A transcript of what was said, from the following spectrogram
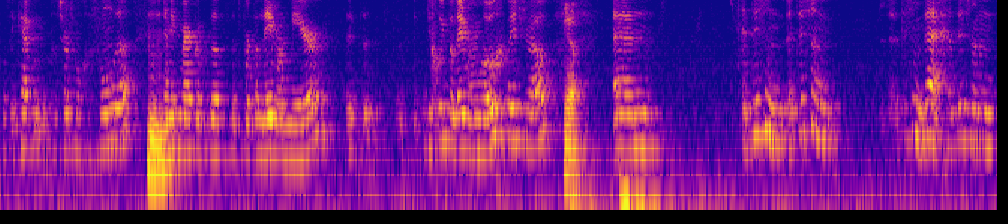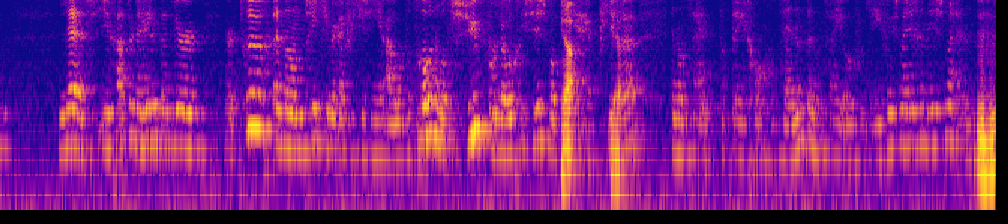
Want ik heb een soort van gevonden. Mhm. En ik merk ook dat het wordt alleen maar meer. Het, het- het- je groeit alleen maar omhoog, weet je wel. Ja. En het is een, het is een, het is een weg, het is een les. Je gaat er de hele tijd weer naar terug en dan schiet je weer eventjes in je oude patronen, wat super logisch is, want Ja. die heb je. Ja. En dat, zijn, dat ben je gewoon gewend en dat zijn overlevingsmechanismen. En Mhm.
